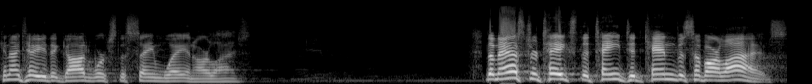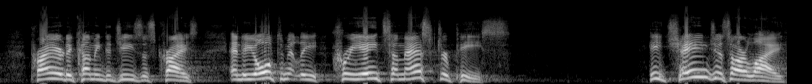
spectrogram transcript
Can I tell you that God works the same way in our lives? The Master takes the tainted canvas of our lives prior to coming to Jesus Christ, and He ultimately creates a masterpiece. He changes our life.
